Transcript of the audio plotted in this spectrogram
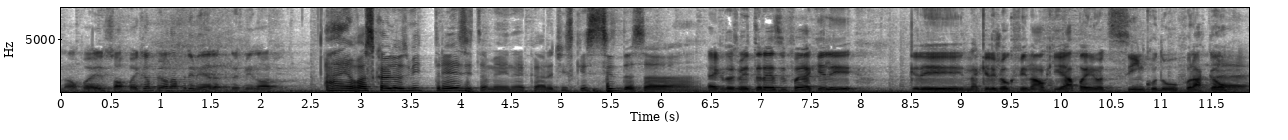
Não foi, só foi campeão na primeira, 2009. Ah, é, o Vasco caiu em 2013 também, né, cara? Eu tinha esquecido dessa. É que 2013 foi aquele. Aquele naquele jogo final que apanhou de 5 do Furacão. É,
